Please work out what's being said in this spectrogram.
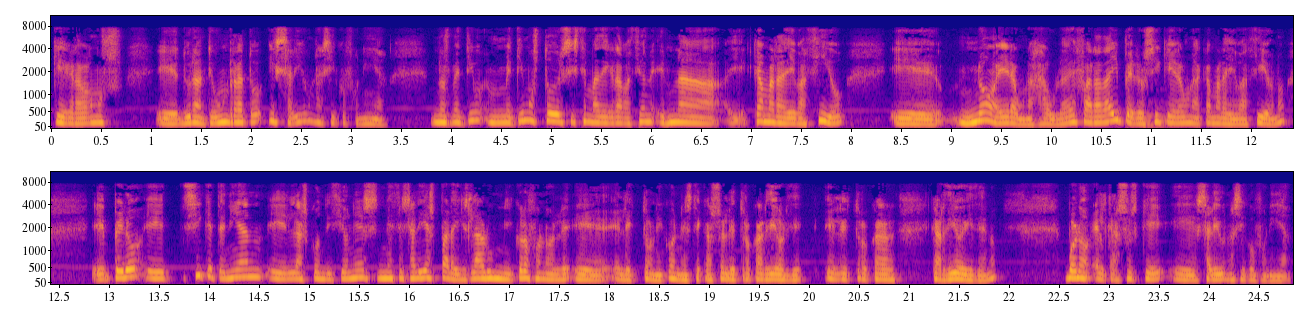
que grabamos eh, durante un rato y salió una psicofonía. Nos metimos, todo el sistema de grabación en una eh, cámara de vacío. Eh, no era una jaula de Faraday, pero sí que era una cámara de vacío, ¿no? pero sí que tenían las condiciones necesarias para aislar un micrófono electrónico, en este caso electrocardioide, electrocardioide, ¿no? Bueno, el caso es que salió una psicofonía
